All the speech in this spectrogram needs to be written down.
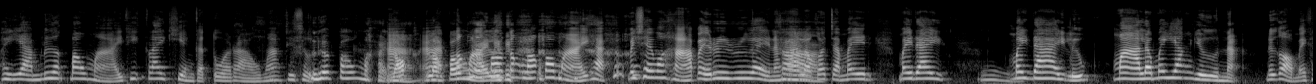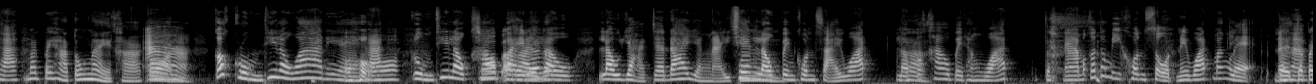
พยายามเลือกเป้าหมายที่ใกล้เคียงกับตัวเรามากที่สุด เลือกเป้าหมายล็อกอ่าล็อกเป้าหมายเลยต้องล็อกเป้าหมายค่ะ ไม่ใช่ว่าหาไปเรื่อย ๆ นะคะค่ะเราก็จะไม่ไม่ได้อืมไม่ได้หรือมาแล้วไม่ยั่งยืนน่ะนึกออกไหมคะ มันไปหาตรงไหนคะก่อนาก็กลุ่มที่เราว่าเนี่ยนะคะอ๋อกลุ่มที่เราเข้าชอบไปอะไรแล้วก็เราเราอยากจะได้อย่างไหน เช่นอืมเราเป็นคนสายวัด เราก็ค่ะเข้าไปทางวัดนะมันก็ต้องมีคนโสดในวัดบ้างแหละแต่นะคะจะไป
